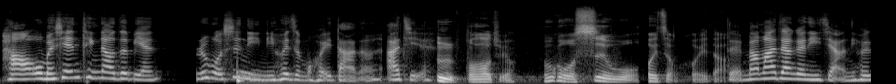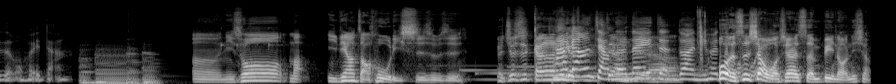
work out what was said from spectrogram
好，我们先听到这边。如果是你，你会怎么回答呢？阿姐，嗯，我好奇哦。如果是我会怎么回答？对，妈妈这样跟你讲，你会怎么回答？嗯，你说妈一定要找护理师是不是？就是刚刚那个他刚刚讲的那一整段，你会或者是像我，现在生病哦，你想，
